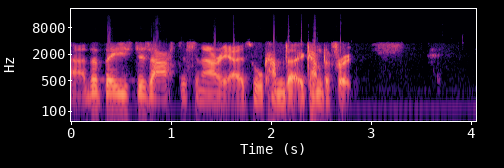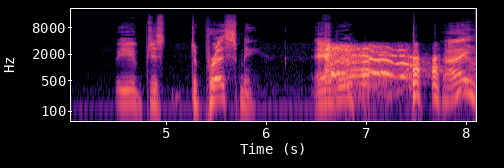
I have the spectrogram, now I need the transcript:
uh, that these disaster scenarios will come to come to fruit. You've just depressed me, Andrew. hey?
